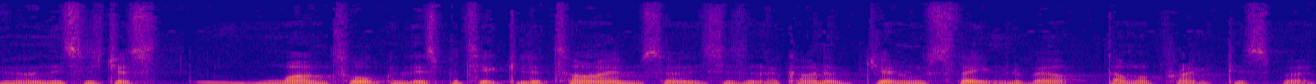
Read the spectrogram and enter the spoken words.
this is just one talk at this particular time, so this isn't a kind of general statement about Dhamma practice, but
